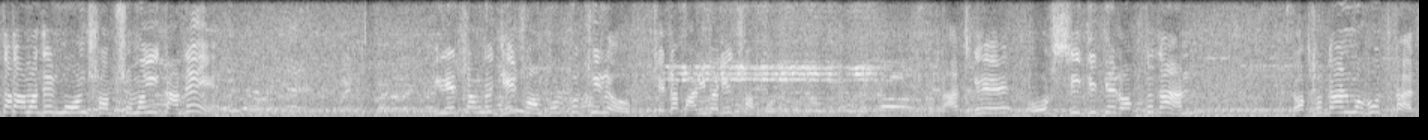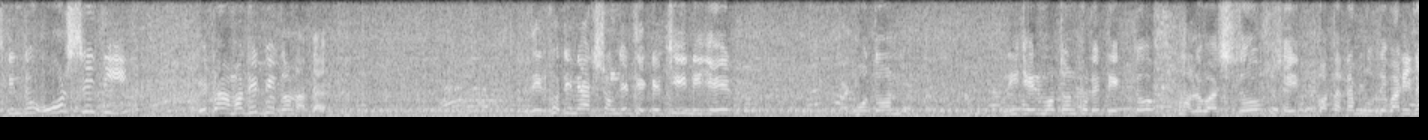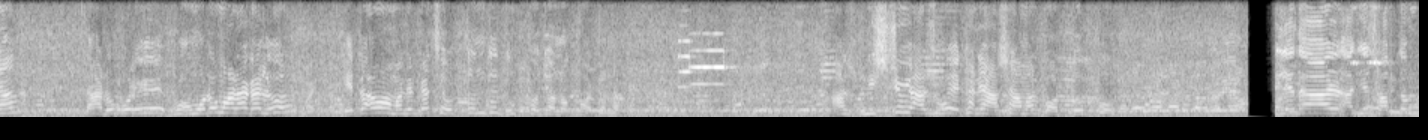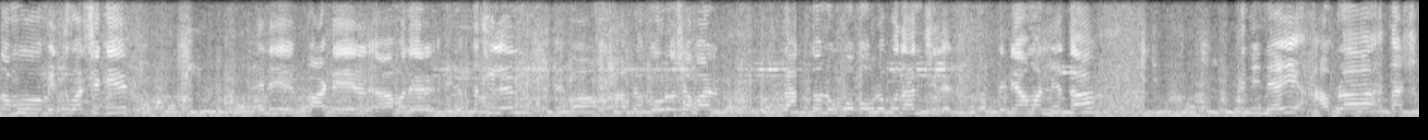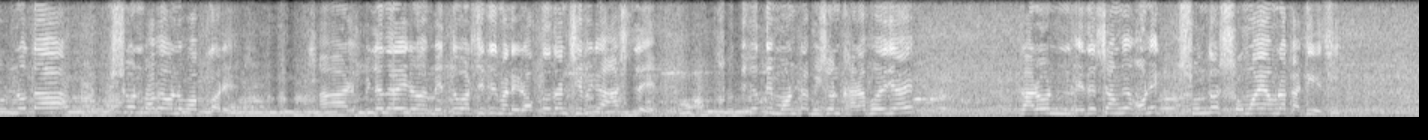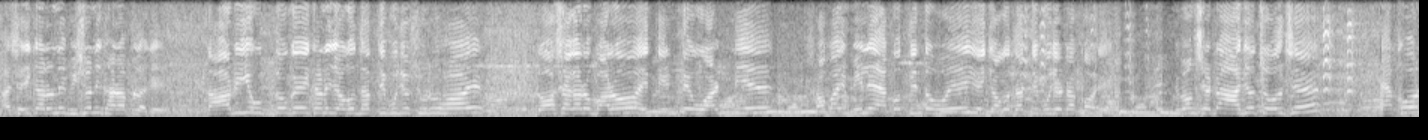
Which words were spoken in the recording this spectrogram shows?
তো আমাদের মন সবসময়ই কাঁদে। বিলের সঙ্গে যে সম্পর্ক ছিল, সেটা পারিবারিক সম্পর্ক। আজকে ওর স্মৃতিতে রক্তদান রক্তদান মহৎ কাজ, কিন্তু ওর স্মৃতি এটা আমাদের বেদনা দেয়। দীর্ঘদিন একসঙ্গে থেকেছি, নিজের মতন নিজের মতন করে দেখতো, ভালোবাসতো, সেই কথাটা ভুলতে পারি না। তার উপরে ভ্রমরও মারা গেল। এটাও আমাদের কাছে অত্যন্ত দুঃখজনক ঘটনা। আজ নিশ্চয়ই আসব এখানে, আসা আমার কর্তব্য। আজকে সপ্তমতম মৃত্যুবার্ষিকী। তিনি পার্টির আমাদের নেতা ছিলেন এবং আমরা পৌরসভার প্রাক্তন উপপৌরপ্রধান ছিলেন। তিনি আমার নেতা। তিনি নেই, আমরা তার শূন্যতা ভীষণভাবে অনুভব করে। আর পিলেদার এই মৃত্যুবার্ষিকী মানে রক্তদান শিবিরে আসলে সত্যি সত্যি মনটা ভীষণ খারাপ হয়ে যায়। কারণ এদের সঙ্গে অনেক সুন্দর সময় আমরা কাটিয়েছি। আর সেই কারণে ভীষণই খারাপ লাগে। তারই উদ্যোগে এখানে জগদ্ধাত্রী পুজো শুরু হয়। দশ, এগারো, বারো এই তিনটে ওয়ার্ড নিয়ে সবাই মিলে একত্রিত হয়েই এই জগদ্ধাত্রী পুজোটা করে। এবং সেটা আজও চলছে। এখন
